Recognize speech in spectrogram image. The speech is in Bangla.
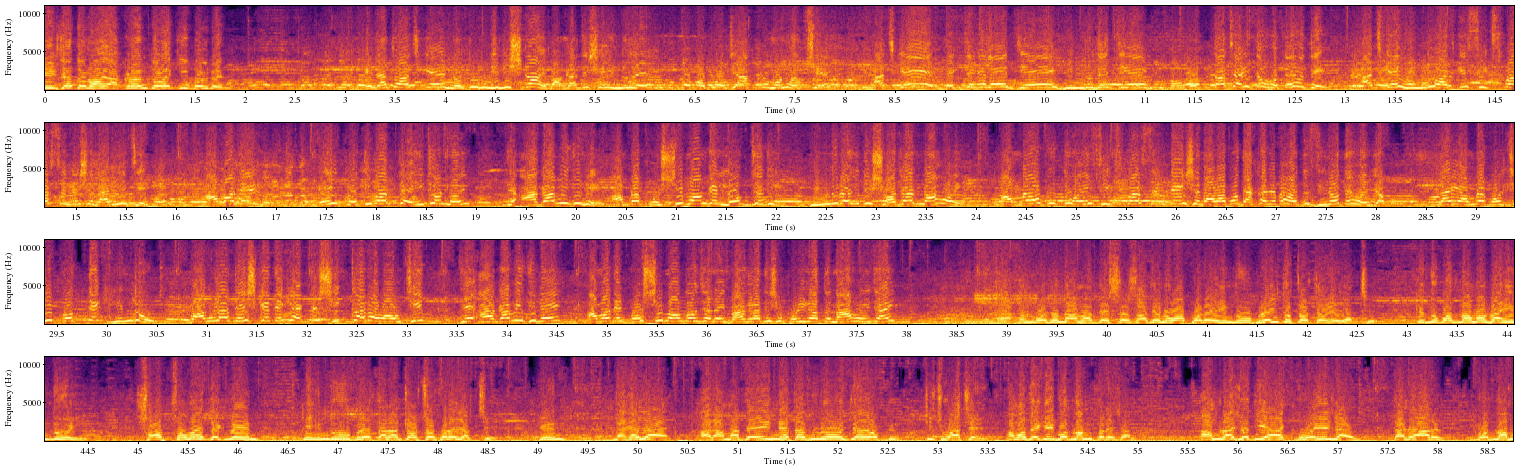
নির্যাতন হয়, আক্রান্ত হয়, কি বলবেন? এটা তো আজকে নতুন জিনিস নয়, বাংলাদেশে হিন্দুদের ওপর যে আক্রমণ হচ্ছে। আজকে দেখতে গেলে যে হিন্দুদের যে অত্যাচারিত হতে হতে আজকে হিন্দু আজকে সিক্স পার্সেন্ট এসে দাঁড়িয়েছে। আমাদের এই প্রতিবাদটা এই জন্যই যে আগামী দিনে আমরা পশ্চিমবঙ্গের লোক যদি, হিন্দুরা যদি সজাগ না হই আমরাও কিন্তু এই সিক্স পার্সেন্টে এসে দাঁড়াবো যাবে জিরোতে হয়ে যাব। তাই আমরা বলছি প্রত্যেক হিন্দু বাংলাদেশকে দেখে একটা শিক্ষা দেওয়া উচিত যে আগামী দিনে আমাদের পশ্চিমবঙ্গ যেন এই বাংলাদেশে পরিণত না হয়ে যায়। এখন পর্যন্ত আমার দেশের স্বাধীন হওয়ার পরে হিন্দু উপরেই তো টর্চর হয়ে যাচ্ছে। কিন্তু বদনাম আমরা হিন্দুই। সব সময় দেখবেন কি হিন্দু উপরে তারা টর্চর করে যাচ্ছে। কিন্তু দেখা যায়, আর আমাদের এই নেতাগুলো যে কিছু আছে, আমাদেরকেই বদনাম করে যান। আমরা যদি এক হয়ে যাই তাহলে আর বদনাম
